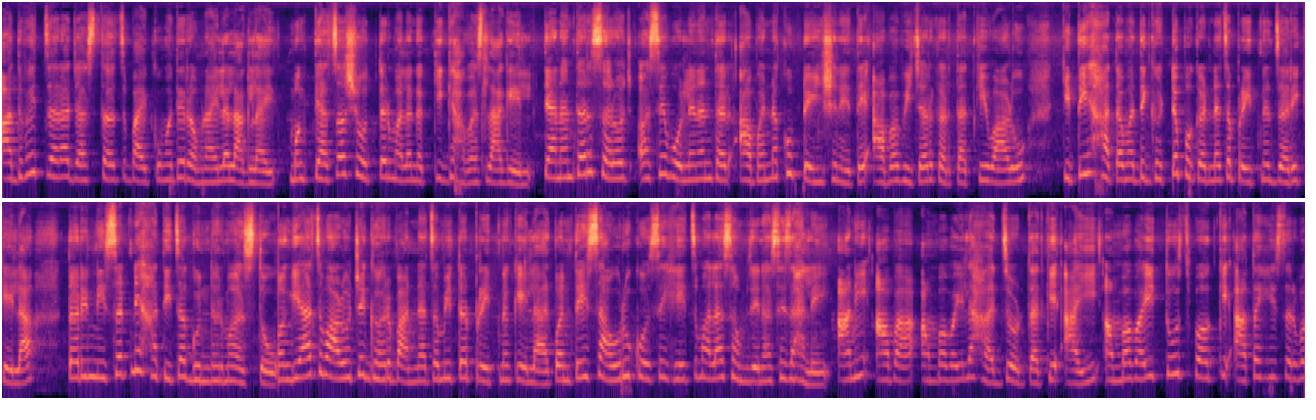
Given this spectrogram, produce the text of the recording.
अद्वैत जरा जास्तच बायकोमध्ये रमणायला लागलाय. मग त्याचा शोध तर मला नक्की घ्यावाच लागेल. त्यानंतर सरोज असे बोलल्यानंतर आबांना खूप टेन्शन येते. आबा विचार करतात की वाळू किती हातामध्ये घट्ट पकडण्याचा प्रयत्न जरी केला तरी निसटणे हा तिचा गुणधर्म असतो. मग याच वाळूचे घर बांधण्याचा मी तर प्रयत्न केला पण ते सावरू कोसे हेच मला समजेनासे झाले. आणि आबा अंबाबाईला हात जोडतात की आई अंबाबाई तूच बघ की आता हे सर्व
